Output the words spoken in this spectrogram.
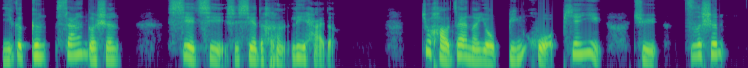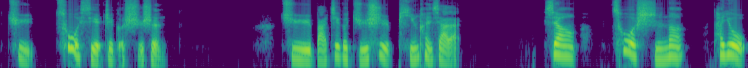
一个庚三个申，泄气是泄的很厉害的。就好在呢有丙火偏硬去滋生，去错泄这个食神。去把这个局势平衡下来，像错食呢，它又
